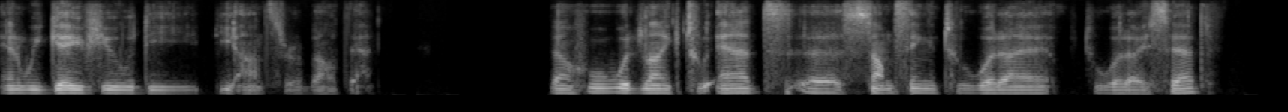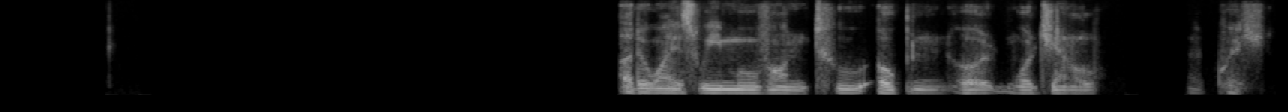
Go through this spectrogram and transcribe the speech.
and we gave you the, the answer about that. Now, who would like to add uh, something to what I to what I said? Otherwise, we move on to open or more general uh, questions.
